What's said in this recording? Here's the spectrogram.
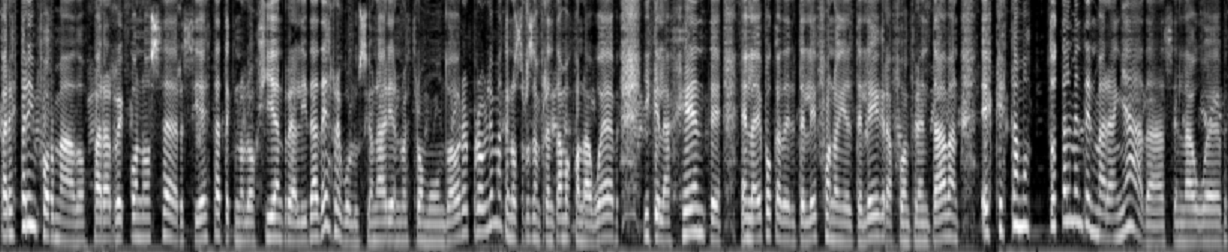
para estar informados, para reconocer si esta tecnología en realidad es revolucionaria en nuestro mundo. Ahora el problema que nosotros enfrentamos con la web y que la gente en la época del teléfono y el telégrafo enfrentaban es que estamos totalmente enmarañadas en la web.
